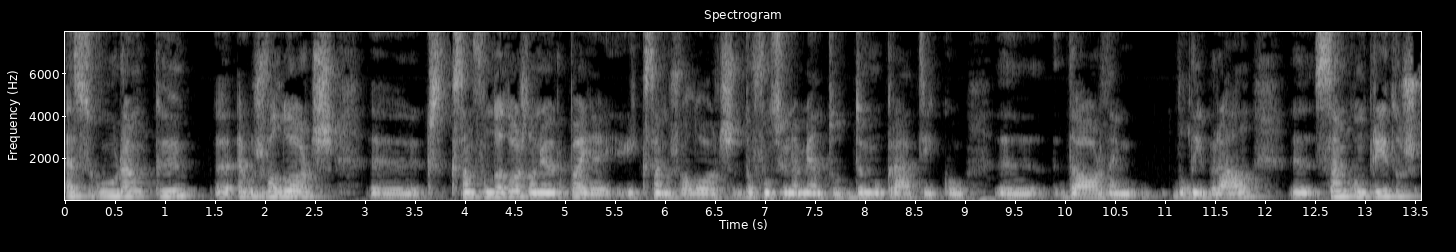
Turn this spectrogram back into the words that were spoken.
asseguram que uh, os valores uh, que, são fundadores da União Europeia e que são os valores do funcionamento democrático da ordem liberal são cumpridos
